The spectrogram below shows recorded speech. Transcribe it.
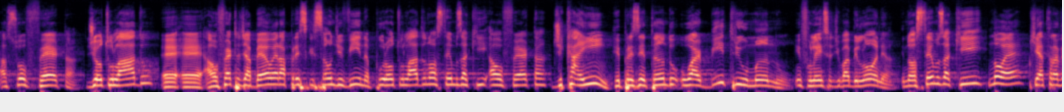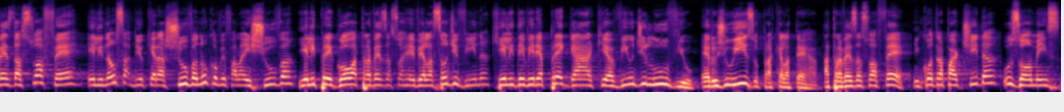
a sua oferta. De outro lado, é, é, a oferta de Abel era a prescrição divina. Por outro lado, nós temos aqui a oferta de Caim, representando o arbítrio arbítrio humano, influência de Babilônia. E nós temos aqui Noé, que através da sua fé, ele não sabia o que era chuva, nunca ouviu falar em chuva, e ele pregou através da sua revelação divina que ele deveria pregar que havia um dilúvio, era o juízo para aquela terra, através da sua fé. Em contrapartida, os homens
